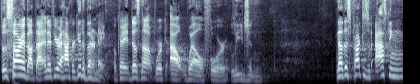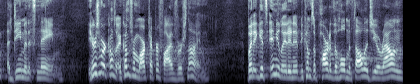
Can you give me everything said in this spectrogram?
So sorry about that. And if you're a hacker, get a better name, okay? It does not work out well for Legion. Now, this practice of asking a demon its name, here's where it comes from. It comes from Mark chapter 5, verse 9. But it gets emulated and it becomes a part of the whole mythology around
